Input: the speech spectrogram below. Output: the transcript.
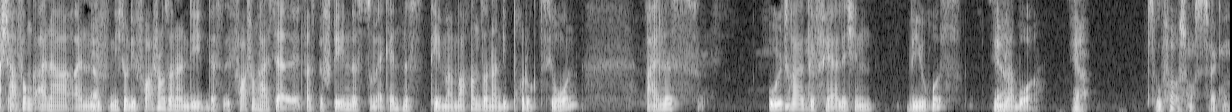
Schaffung einer, ein, ja. nicht nur die Forschung, sondern die, das Forschung heißt ja etwas Bestehendes zum Erkenntnisthema machen, sondern die Produktion eines ultra gefährlichen Virus im Labor. Ja, zu Forschungszwecken.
